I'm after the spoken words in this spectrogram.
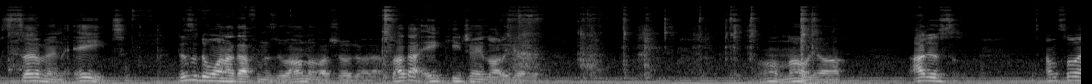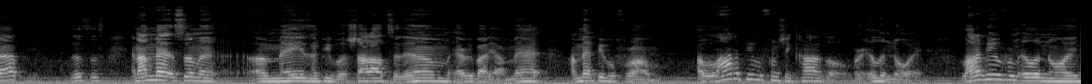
seven, eight. This is the one I got from the zoo. I don't know if I showed y'all that. So I got eight keychains all together. I don't know, y'all. I just, I'm so happy. This is, and I met some amazing people. Shout out to them, everybody I met. I met people from, a lot of people from Chicago or Illinois. A lot of people from Illinois.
